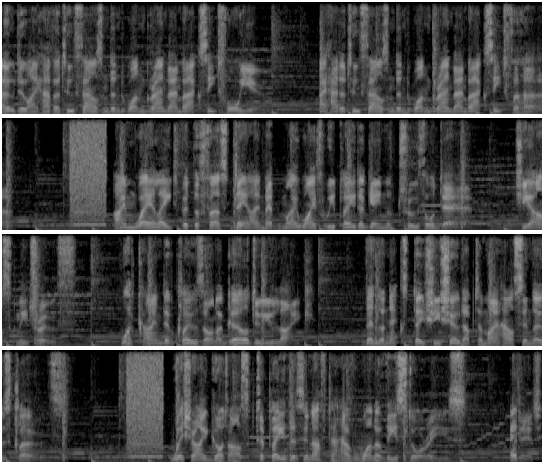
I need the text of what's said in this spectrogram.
Oh do I have a 2001 Grand Am backseat for you? I had a 2001 Grand Am backseat for her. I'm way late but the first day I met my wife we played a game of truth or dare. She asked me truth. What kind of clothes on a girl do you like? Then the next day she showed up to my house in those clothes. Wish I got asked to play this enough to have one of these stories. Edit.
